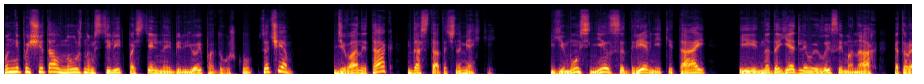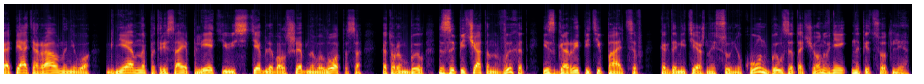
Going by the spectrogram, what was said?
Он не посчитал нужным стелить постельное белье и подушку. Зачем? Диван и так достаточно мягкий. Ему снился древний Китай и надоедливый лысый монах — который опять орал на него, гневно потрясая плетью из стебля волшебного лотоса, которым был запечатан выход из горы пяти пальцев, когда мятежный Суню-кун был заточен в ней на пятьсот лет.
